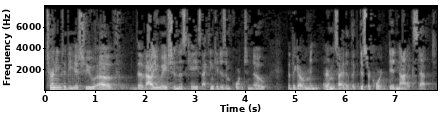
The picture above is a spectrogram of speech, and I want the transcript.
Turning to the issue of the valuation in this case, I think it is important to note that the government, I'm sorry, that the district court did not accept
